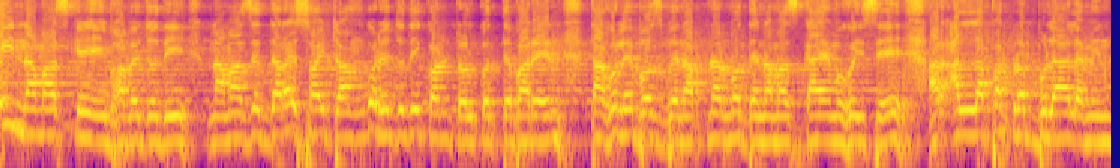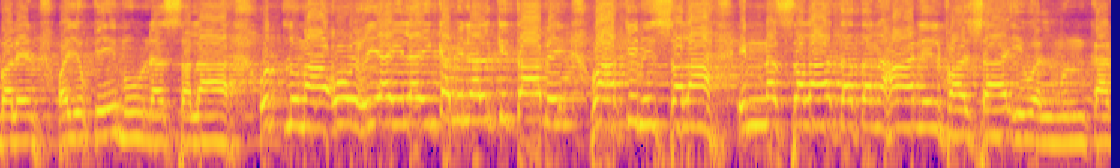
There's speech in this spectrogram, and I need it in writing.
এই নামাজকে এইভাবে যদি নামাজের দ্বারাই ছয়টা অঙ্গরে যদি কন্ট্রোল করতে পারেন, তাহলে বুঝবেন আপনার মধ্যে নামাজ কায়েম হইছে। আর আল্লাহ পাক রব্বুল আলামিন বলেন সালাহ উতলু মা উহিয়া ইলাইকা মিনাল কিতাবে সালাহ ইন্নাস সালাতা তানহা আনিল ওয়াল মুনকার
